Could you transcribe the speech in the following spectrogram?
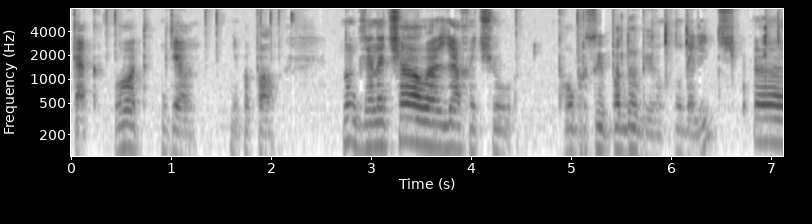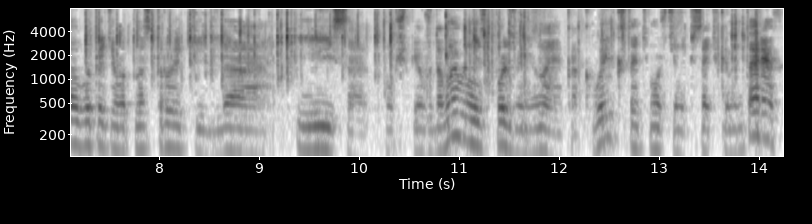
Так, вот где он не попал. Ну, для начала я хочу по образу и подобию удалить э, вот эти вот настройки для ИИСа. В общем, я уже давно его не использую, не знаю, как вы. Кстати, можете написать в комментариях,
